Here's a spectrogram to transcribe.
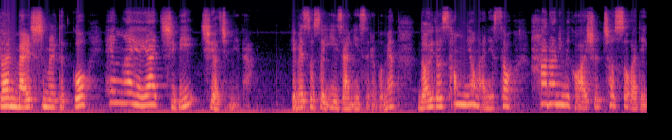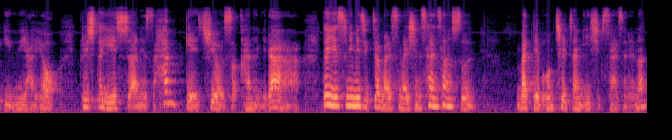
또한 말씀을 듣고 행하여야 집이 지어집니다. 에베소서 2장 2절에 보면 너희도 성령 안에서 하나님이 거하실 처소가 되기 위하여 그리스도 예수 안에서 함께 지어서 가느니라. 또 예수님이 직접 말씀하신 산상순 마태복음 7장 24절에는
